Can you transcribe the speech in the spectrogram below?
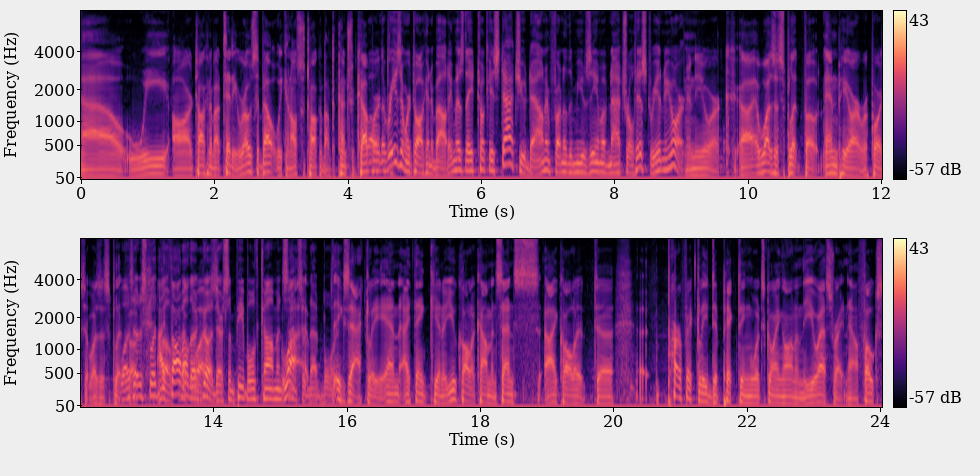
Uh, we are talking about Teddy Roosevelt. We can also talk about the country Well, the reason we're talking about him is they took his statue down in front of the Museum of Natural History in New York. in New York. Uh, it was a split vote. NPR reports it was a split Was vote. it a split I vote? thought well, it they're was. good. There's some people with common Well, sense on that board. Exactly, and I think you know you call it common sense. I call it uh, perfectly depicting what's going on in the U.S. right now, folks.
